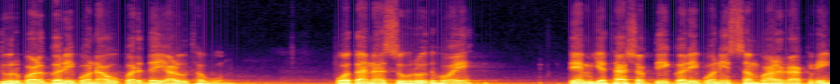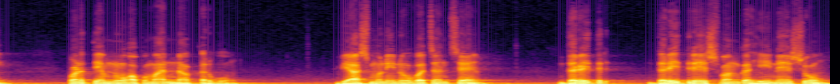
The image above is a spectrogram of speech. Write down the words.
દુર્બળ ગરીબોના ઉપર દયાળુ થવું. પોતાના સુહૃદ હોય તેમ યથાશક્તિ ગરીબોની સંભાળ રાખવી, પણ તેમનું અપમાન ન કરવું. વ્યાસમુનિનું વચન છે, દરિદ્ર દરિદ્રેશ્વંગ હીનેશુ,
